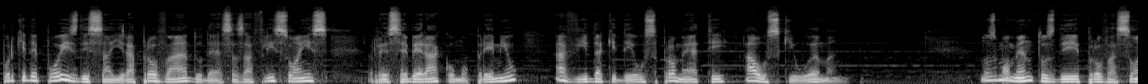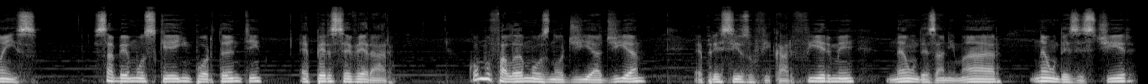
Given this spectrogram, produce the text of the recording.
porque depois de sair aprovado dessas aflições, receberá como prêmio a vida que Deus promete aos que o amam. Nos momentos de provações, sabemos que importante é perseverar. Como falamos no dia a dia, é preciso ficar firme, não desanimar, não desistir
